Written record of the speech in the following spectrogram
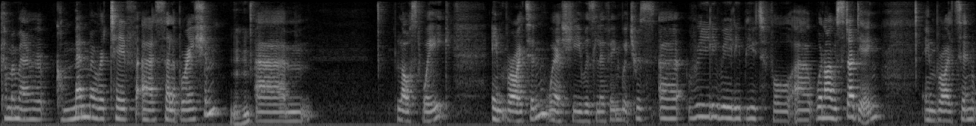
commemor- commemorative uh, celebration um, last week in Brighton, where she was living, which was uh, really, really beautiful. Uh, when I was studying in Brighton,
